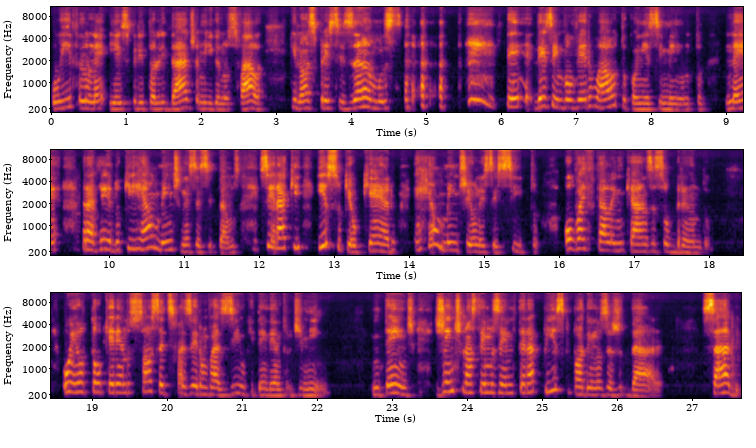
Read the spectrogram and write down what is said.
o Ítalo, né, e a espiritualidade, amiga, nos fala que nós precisamos ter, desenvolver o autoconhecimento, né, para ver do que realmente necessitamos. Será que isso que eu quero é realmente eu necessito? Ou vai ficar lá em casa sobrando? Ou eu estou querendo só satisfazer um vazio que tem dentro de mim? entende? Gente, nós temos N terapias que podem nos ajudar, sabe?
